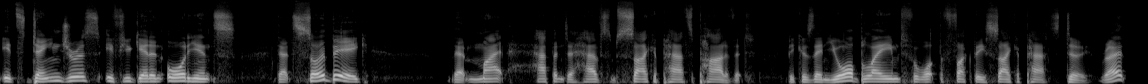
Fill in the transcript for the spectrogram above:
it's dangerous if you get an audience that's so big that might happen to have some psychopaths part of it because then you're blamed for what the fuck these psychopaths do, right?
